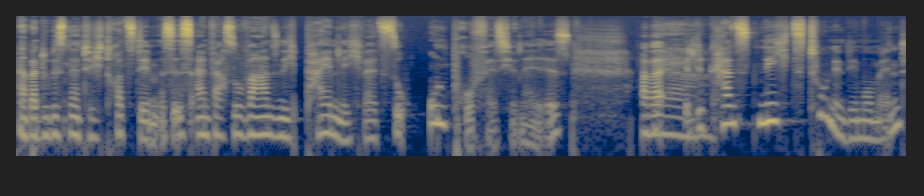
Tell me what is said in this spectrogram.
Aber du bist natürlich trotzdem, es ist einfach so wahnsinnig peinlich, weil es so unprofessionell ist. Aber ja. du kannst nichts tun in dem Moment.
